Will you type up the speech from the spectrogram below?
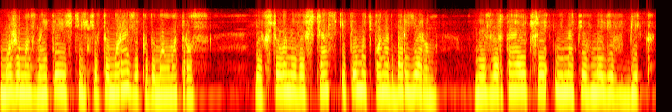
Можемо знайти їх тільки в тому разі, подумав матрос, якщо вони весь час ітимуть понад бар'єром, не звертаючи ні на півмилі в бік.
